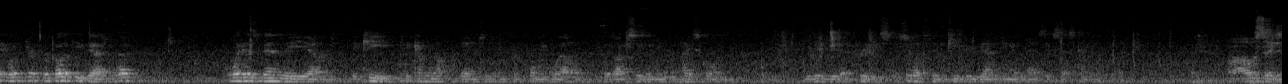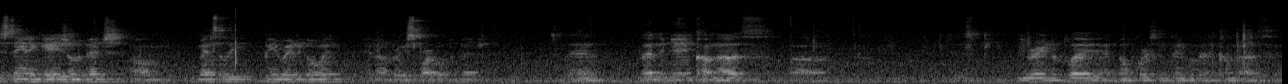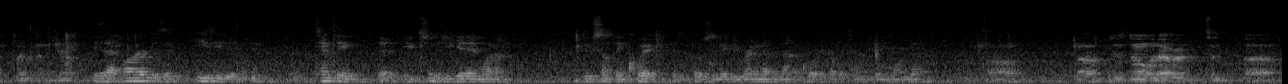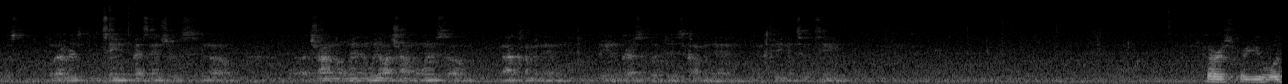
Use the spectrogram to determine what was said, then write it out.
Well, For, for both of you guys, what, what has been the, um, the key to coming off the bench and and performing well? Because obviously when you were in high school, and you didn't do that previously, so what's been the key for you guys being able to have success coming off the bench? Uh, I would say just staying engaged on the bench, um, mentally, being ready to go in, and uh, bring a spark off the bench. and letting the game come to us. Uh, just be ready to play and don't force anything, but let it come to us and play within the game. Is that hard? Is it easy to, tempting that you- as soon as you get in, want to do something quick as opposed to maybe running up and down the court a couple times, getting warmed up? Um, no, just doing whatever to uh, whatever is the team's best interest. You know, uh, trying to win. And we all trying to win, so not coming in being aggressive, but just coming in and feeding into the team. Curtis, for you, what,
